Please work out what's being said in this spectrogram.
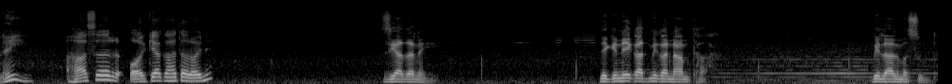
नहीं। हाँ सर और क्या कहा था रॉय ने? ज़्यादा नहीं। लेकिन एक आदमी का नाम था बिलाल मसूद।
